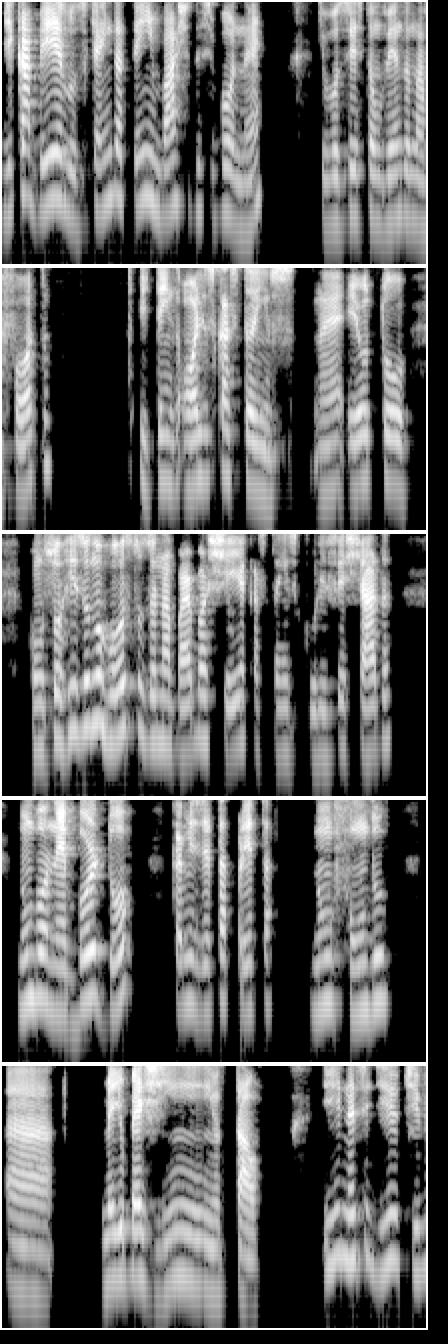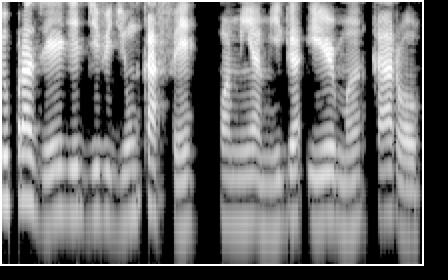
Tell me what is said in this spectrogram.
de cabelos que ainda tem embaixo desse boné que vocês estão vendo na foto e tem olhos castanhos, né? Eu tô com um sorriso no rosto, usando a barba cheia, castanha escura e fechada, num boné bordô, camiseta preta, num fundo ah, meio beijinho tal. E nesse dia eu tive o prazer de dividir um café com a minha amiga e irmã Carol.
